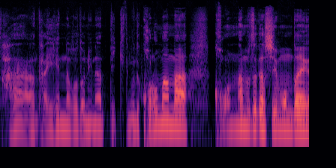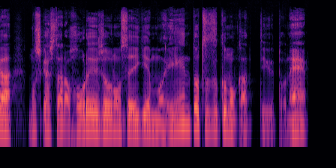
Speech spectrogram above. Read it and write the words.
はあ、大変なことになってきてこのままこんな難しい問題がもしかしたら法令上の制限も永遠と続くのかっていうとね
